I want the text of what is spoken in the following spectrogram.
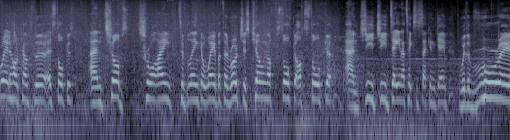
really hard counter to the uh, Stalkers. And Chubz trying to blink away, but the Roach is killing off Stalker after Stalker, and GG Dana takes the second game with a really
